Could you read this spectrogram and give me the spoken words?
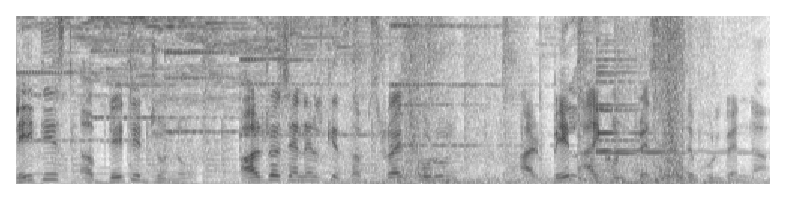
Latest আপডেটের জন্য ultra চ্যানেলকে সাবস্ক্রাইব করুন আর বেল আইকন প্রেস করতে ভুলবেন না।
